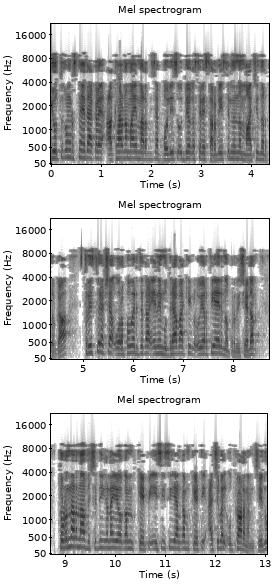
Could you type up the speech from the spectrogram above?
യൂത്ത് കോൺഗ്രസ് നേതാക്കളെ അകാരണമായി മർദ്ദിച്ച പോലീസ് ഉദ്യോഗസ്ഥരെ സർവീസിൽ നിന്നും മാറ്റി നിർത്തുക സ്ത്രീ സുരക്ഷ ഉറപ്പുവരുത്തുക എന്നീ മുദ്രാവാക്യങ്ങൾ ഉയർത്തിയായിരുന്നു പ്രതിഷേധം. തുടർന്ന് നടന്ന വിശദീകരണ യോഗം കെ പി ഇ സി അംഗം കെ ടി അജ്വൽ ഉദ്ഘാടനം ചെയ്തു.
